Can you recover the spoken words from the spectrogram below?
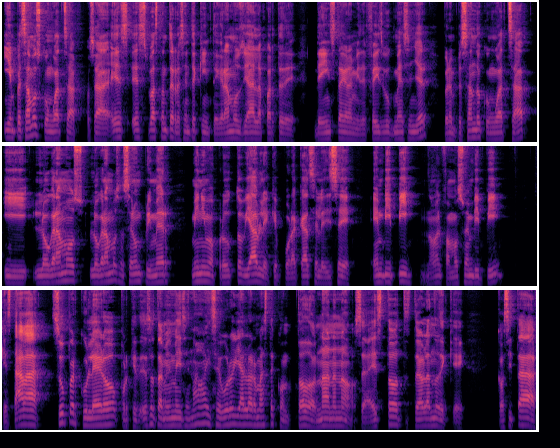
empezamos con WhatsApp. O sea, es, bastante reciente que integramos ya la parte de, Instagram y de Facebook Messenger, pero empezando con WhatsApp y logramos, logramos hacer un primer mínimo producto viable que por acá se le dice MVP, ¿no? El famoso MVP que estaba súper culero, porque eso también me dicen, no, y seguro ya lo armaste con todo. No, no, no, o sea, esto te estoy hablando de que cosita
